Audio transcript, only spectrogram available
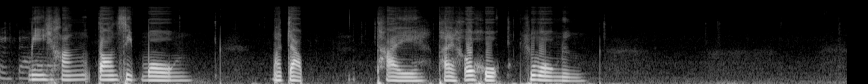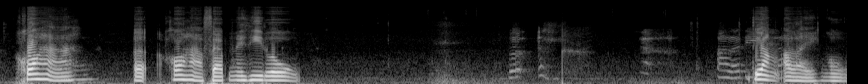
สนใจมีครั้งตอนสิบโมง มาจับไทย ไทยเข้าคุกชั่วโมงหนึ่ง ข้อหา เออข้อหาแฟบในที่โล่งเอออะแล้วดีเรื่องกันแล้วอะไรงง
